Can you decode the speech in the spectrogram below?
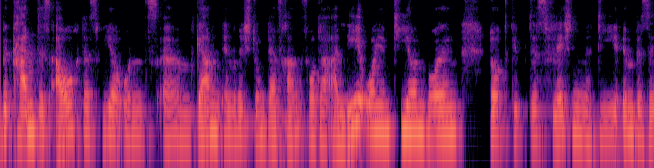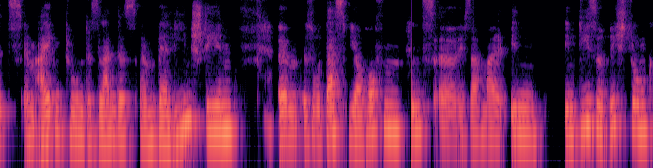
Bekannt ist auch, dass wir uns ähm, gern in Richtung der Frankfurter Allee orientieren wollen. Dort gibt es Flächen, die im Besitz, im Eigentum des Landes ähm, Berlin stehen, ähm, so dass wir hoffen, uns, äh, ich sag mal, in, in diese Richtung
